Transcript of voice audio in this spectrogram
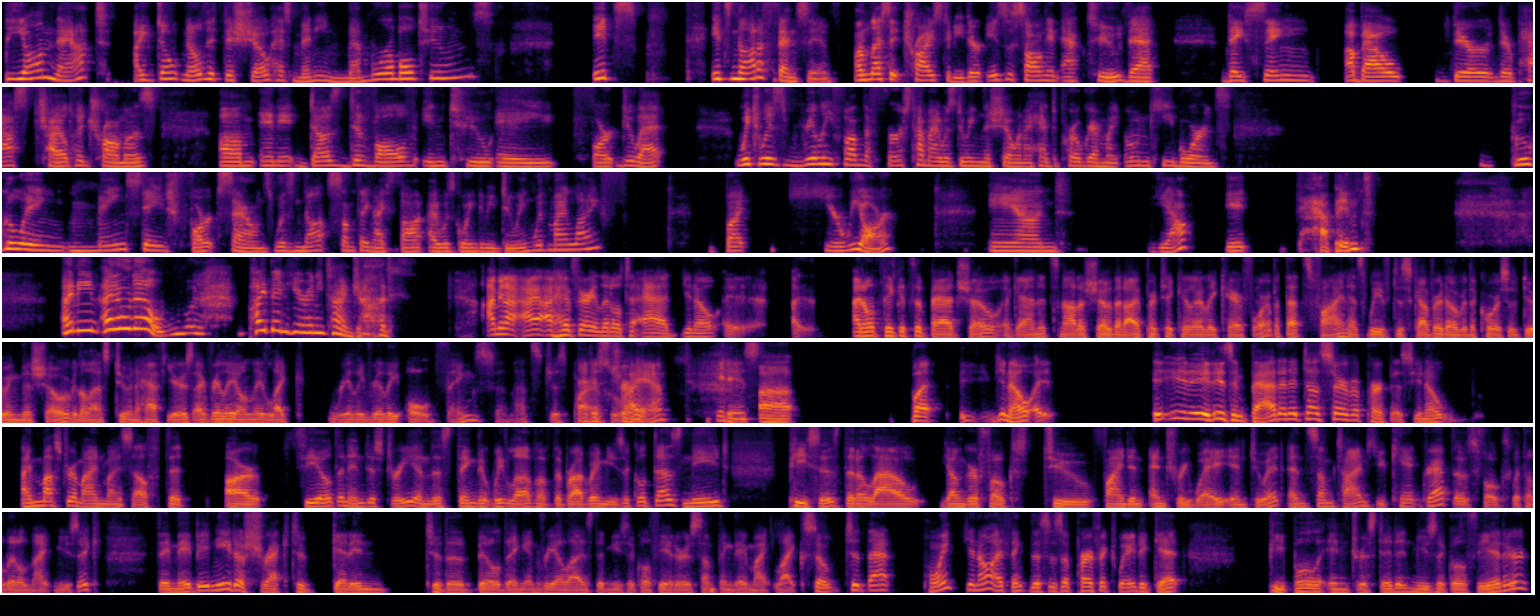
beyond that, I don't know that this show has many memorable tunes. It's it's not offensive unless it tries to be. There is a song in Act 2 that they sing about their their past childhood traumas um and it does devolve into a fart duet which was really fun the first time I was doing the show and I had to program my own keyboards Googling main stage fart sounds was not something I thought I was going to be doing with my life, but here we are. And yeah, it happened. I mean, I don't know. Pipe in here anytime, John. I mean, I, I have very little to add. You know, eh, I don't think it's a bad show. Again, it's not a show that I particularly care for, but that's fine. As we've discovered over the course of doing this show over the last two and a half years, I really only like really, really old things. And that's just part That of who true. I am. It is. Uh, but, you know, it, it, it isn't bad and it does serve a purpose. You know, I must remind myself that our field and industry and this thing that we love of the Broadway musical does need pieces that allow younger folks to find an entryway into it. And sometimes you can't grab those folks with a little night music. They maybe need a Shrek to get into the building and realize that musical theater is something they might like. So, to that point, you know, I think this is a perfect way to get people interested in musical theater.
